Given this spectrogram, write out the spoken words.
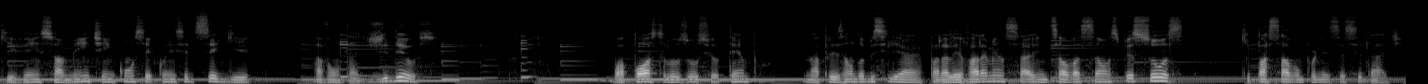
que vem somente em consequência de seguir a vontade de Deus. O apóstolo usou seu tempo na prisão domiciliar para levar a mensagem de salvação às pessoas que passavam por necessidade.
